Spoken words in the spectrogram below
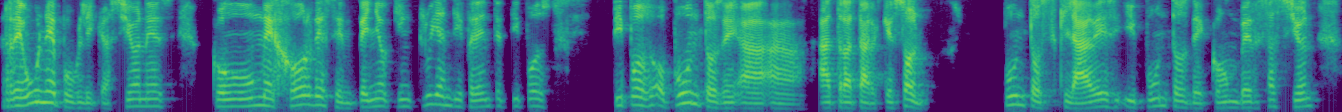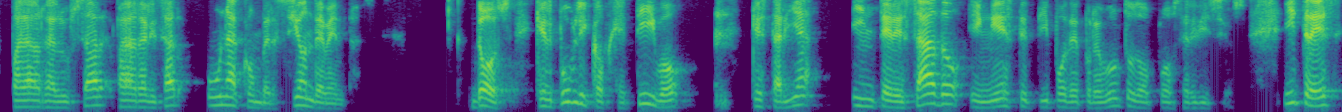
Reúne publicaciones con un mejor desempeño que incluyan diferentes tipos, tipos o puntos a, tratar, que son puntos claves y puntos de conversación para realizar, para realizar una conversión de ventas. Dos, que el público objetivo que estaría interesado en este tipo de productos o servicios. Y tres,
